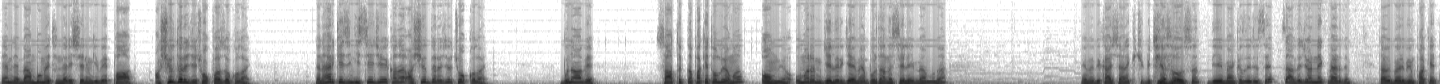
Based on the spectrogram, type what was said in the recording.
Hem de ben bu metinleri istediğim gibi pat. Aşırı derece çok fazla kolay. Yani herkesin isteyeceği kadar aşırı derecede çok kolay. Bu ne abi? Sağ tıkla paket oluyor mu? Olmuyor. Umarım gelir GM. Buradan da söyleyeyim ben bunu. Hem de birkaç tane küçük bir tüyoda olsun diyeyim ben kısacası. Sadece örnek verdim. Tabi böyle bir paket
